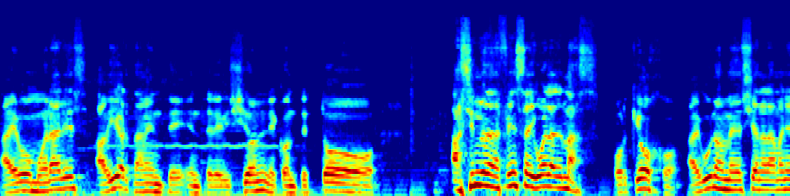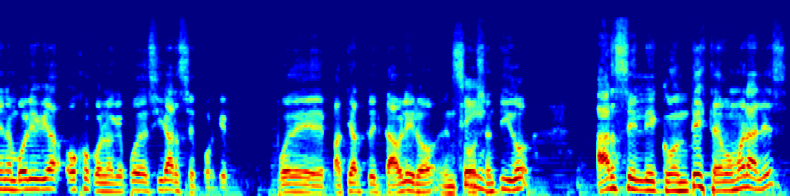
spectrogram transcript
a Evo Morales abiertamente en televisión, le contestó haciendo una defensa igual al más, porque ojo, algunos me decían a la mañana en Bolivia, ojo con lo que puede decir Arce, porque puede patearte el tablero en Sí. todo sentido. Arce le contesta a Evo Morales,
